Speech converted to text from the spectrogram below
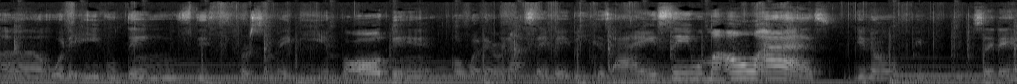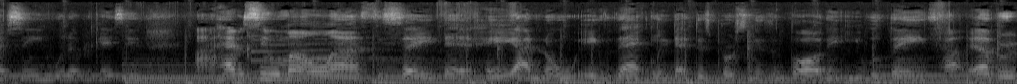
uh, or the evil things this person may be involved in or whatever. And I say maybe because I ain't seen with my own eyes. You know, people people say they have seen the case is. I haven't seen with my own eyes to say that hey, I know exactly that this person is involved in evil things. However,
